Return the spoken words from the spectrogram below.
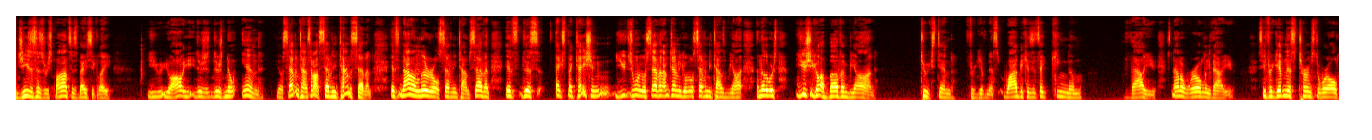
Jesus' response is basically, you, you all, you, there's, there's no end. You know, seven times, about 70 times seven. It's not a literal 70 times seven. It's this expectation. You just want to go seven. I'm telling you to go 70 times beyond. In other words, you should go above and beyond to extend forgiveness. Why? Because it's a kingdom value. It's not a worldly value. See, forgiveness turns the world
